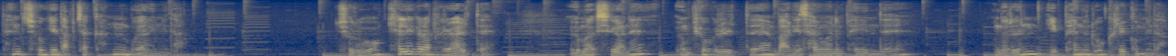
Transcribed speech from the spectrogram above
펜촉이 납작한 모양입니다. 주로 캘리그라피를 할 때 음악 시간에 음표 그릴 때 많이 사용하는 펜인데 오늘은 이 펜으로 그릴 겁니다.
